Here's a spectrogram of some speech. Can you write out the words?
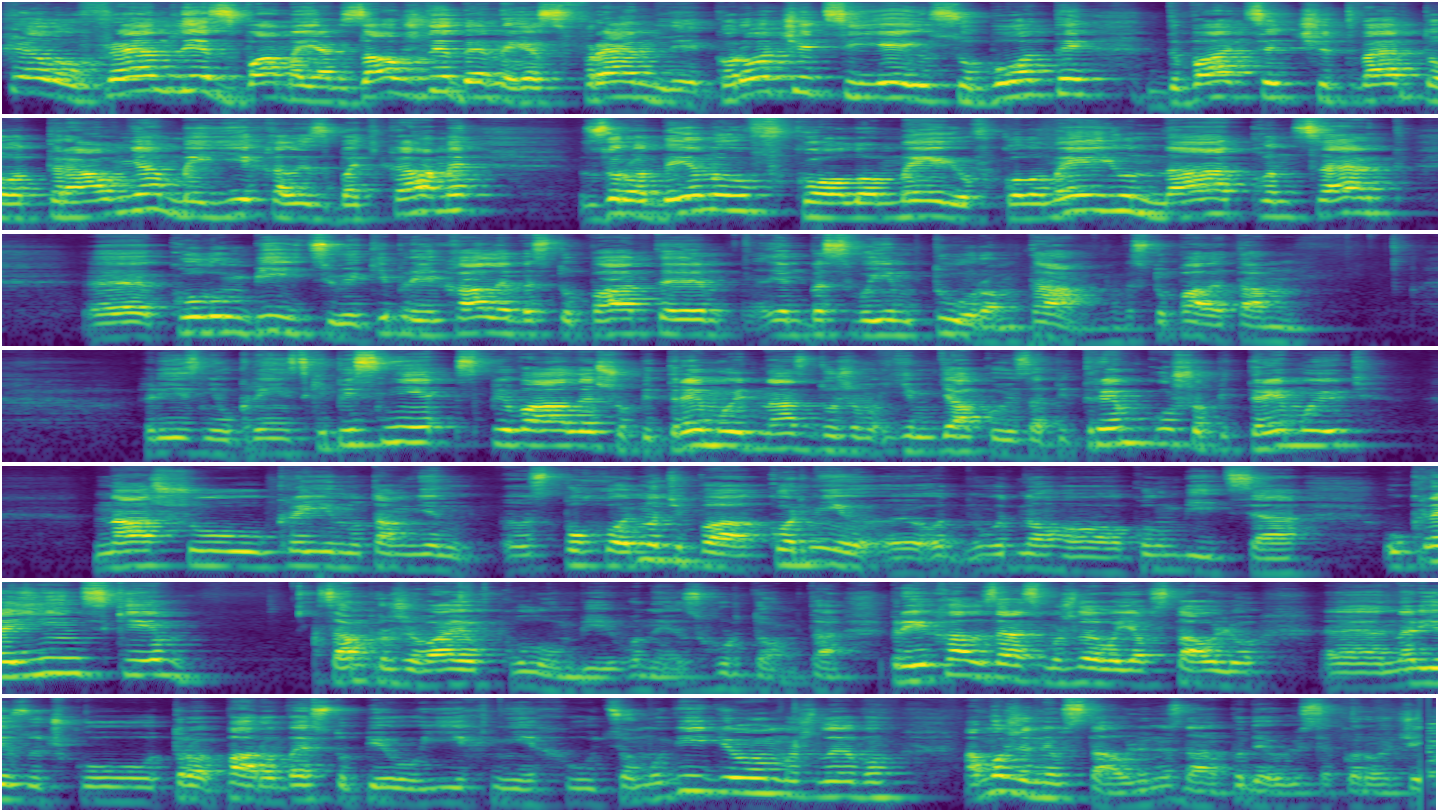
Hello, Friendly! З вами, як завжди, Денис Френдлі. Коротше, цієї суботи, 24 травня, ми їхали з батьками з родиною в Коломию. В Коломию на концерт е, колумбійців, які приїхали виступати якби своїм туром. Там виступали там різні українські пісні, співали, що підтримують нас. Дуже їм дякую за підтримку, що підтримують нашу Україну. Там він е, з поход... ну, типа, корні е, одного колумбійця українські. Сам проживаю в Колумбії, вони з гуртом. Та. Приїхали зараз, можливо, я вставлю е, нарізочку тро, пару виступів їхніх у цьому відео, можливо. А може не вставлю, не знаю, подивлюся, коротше.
